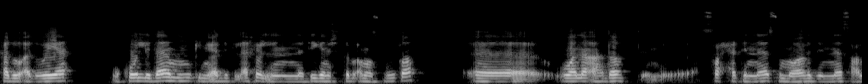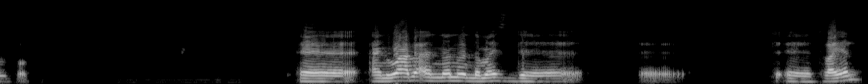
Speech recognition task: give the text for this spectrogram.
خدوا أدوية وكل ده ممكن يؤدي في الآخر لأن النتيجة مش هتبقى مظبوطة أه وأنا أهدرت صحة الناس وموارد الناس على الفاضي. أه أنواع بقى ال non randomized trial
